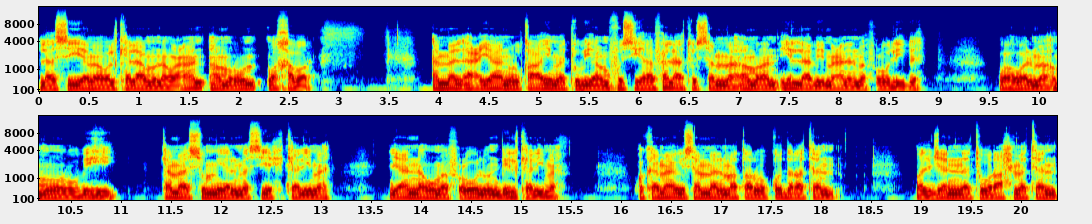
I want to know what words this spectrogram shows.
لا سيما والكلام نوعان أمر وخبر. أما الأعيان القائمة بأنفسها فلا تسمى أمرا إلا بمعنى المفعول به وهو المأمور به. كما سمي المسيح كلمة لأنه مفعول بالكلمة. وكما يسمى المطر قدرة والجنة رحمة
